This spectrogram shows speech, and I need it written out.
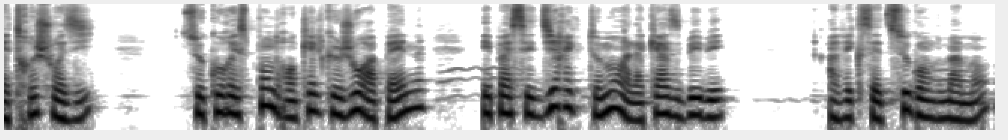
être choisi, se correspondre en quelques jours à peine et passer directement à la case bébé. Avec cette seconde maman,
